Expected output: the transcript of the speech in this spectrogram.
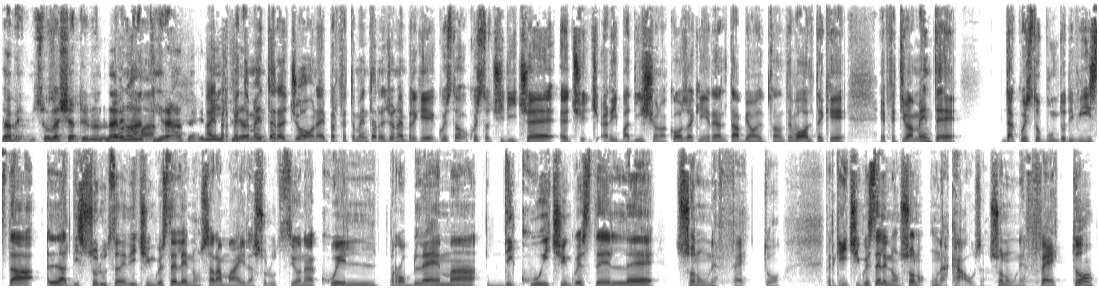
Vabbè, mi sono lasciato in andare no, no, una tirata che hai perfettamente ragione, hai perfettamente ragione perché questo, questo ci dice, eh, ci, ci ribadisce una cosa che in realtà abbiamo detto tante volte, che effettivamente da questo punto di vista la dissoluzione dei 5 Stelle non sarà mai la soluzione a quel problema di cui i 5 Stelle sono un effetto, perché i 5 Stelle non sono una causa, sono un effetto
